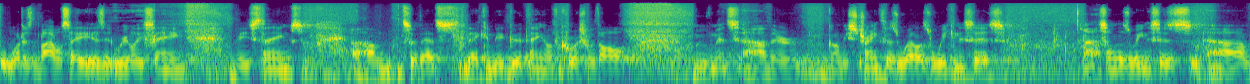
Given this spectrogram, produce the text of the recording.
what does the Bible say? Is it really saying these things? Um, so that's that can be a good thing. Of course, with all movements, uh, there are going to be strengths as well as weaknesses. Uh, some of those weaknesses um,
